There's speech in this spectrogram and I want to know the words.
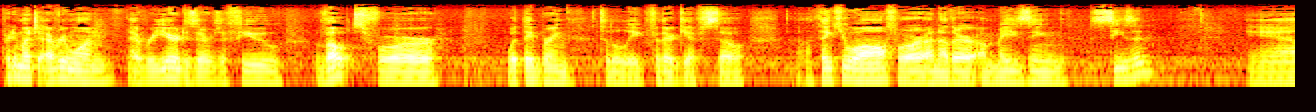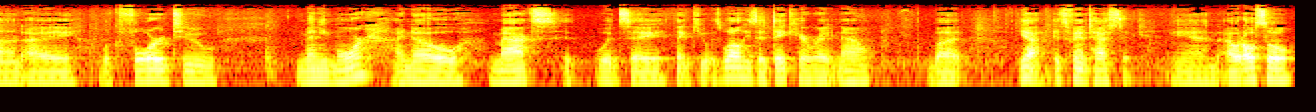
pretty much everyone every year deserves a few votes for what they bring to the league for their gifts. So, uh, thank you all for another amazing season, and I look forward to many more. I know Max would say thank you as well. He's at daycare right now. But yeah, it's fantastic. And I would also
